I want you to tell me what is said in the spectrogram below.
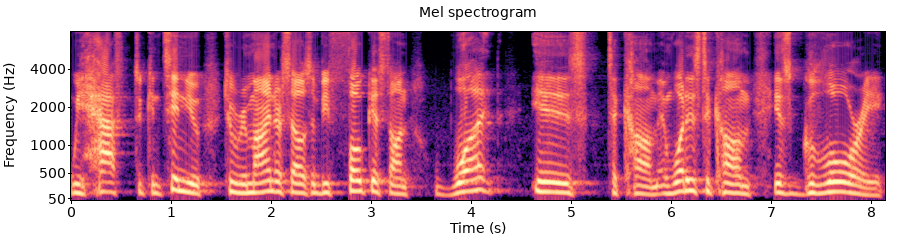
We have to continue to remind ourselves and be focused on what is to come. And what is to come is glory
